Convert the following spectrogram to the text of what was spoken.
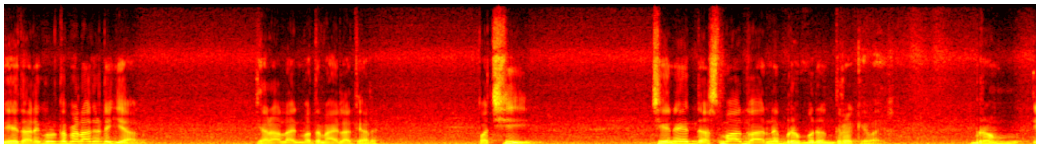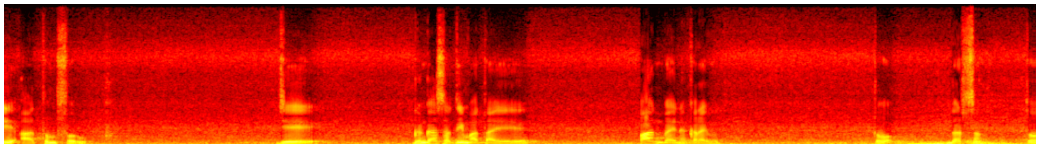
દેહધારી ગુરુ તો પહેલાં જ હટી ગયા. જ્યારે આ લાઈનમાં તમે આવેલા ત્યારે. પછી જેને દસમા દ્વારને બ્રહ્મરંધ્ર કહેવાય છે. બ્રહ્મ એ આત્મ સ્વરૂપ જે ગંગા સતી માતાએ પાનબાઈને કરાવ્યું તો દર્શન. તો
